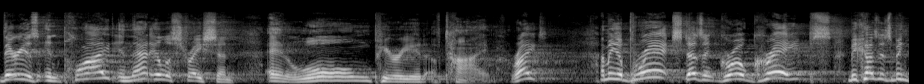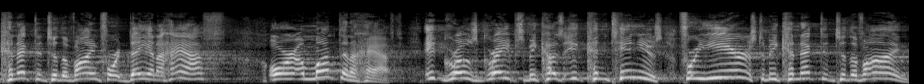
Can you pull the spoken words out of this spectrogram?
there is implied in that illustration a long period of time, right? I mean, a branch doesn't grow grapes because it's been connected to the vine for a day and a half or a month and a half. It grows grapes because it continues for years to be connected to the vine.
